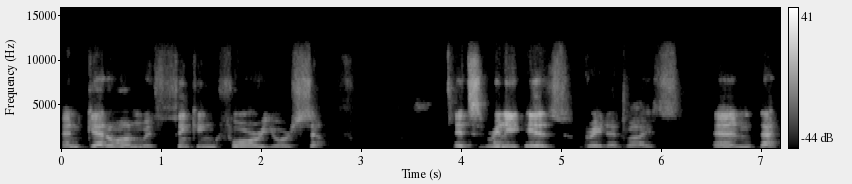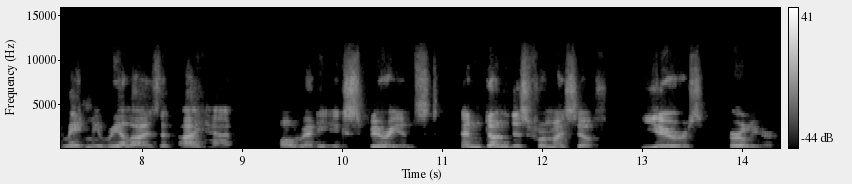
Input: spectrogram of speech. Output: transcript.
and get on with thinking for yourself. It really is great advice. And that made me realize that I had already experienced and done this for myself years earlier,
